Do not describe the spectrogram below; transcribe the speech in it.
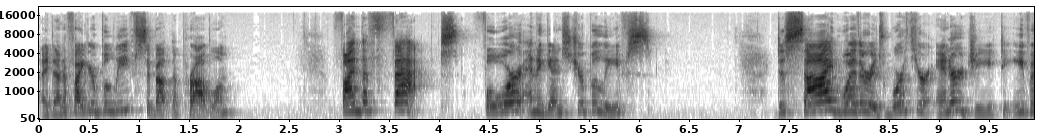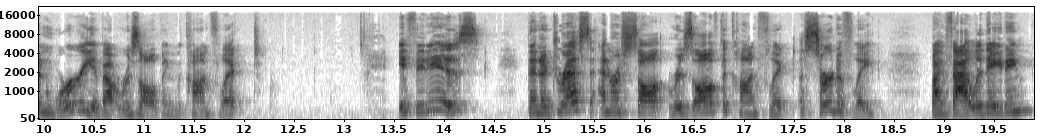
Identify your beliefs about the problem. Find the facts for and against your beliefs. Decide whether it's worth your energy to even worry about resolving the conflict. If it is, then address and resol- resolve the conflict assertively by validating,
